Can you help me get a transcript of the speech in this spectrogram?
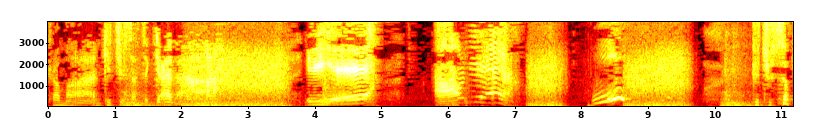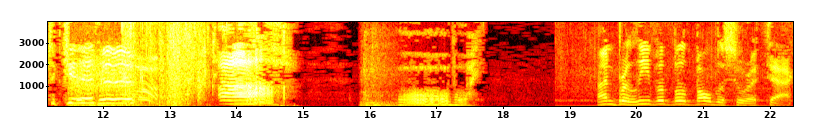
Come on, get yourself together. Yeah. Oh yeah. Ooh. Get yourself together. Oh. Oh boy. Unbelievable Bulbasaur attack.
